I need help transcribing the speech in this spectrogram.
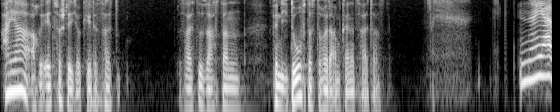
Ah ja, auch jetzt verstehe ich, okay. Das heißt, das heißt, du sagst dann, finde ich doof, dass du heute Abend keine Zeit hast. Naja,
